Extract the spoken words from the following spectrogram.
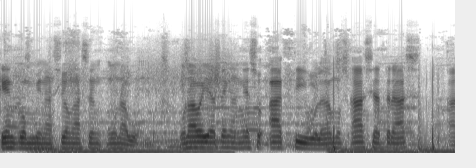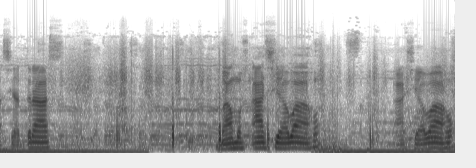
que en combinación hacen una bomba. Una vez ya tengan eso activo, le damos hacia atrás, hacia atrás, vamos hacia abajo, hacia abajo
